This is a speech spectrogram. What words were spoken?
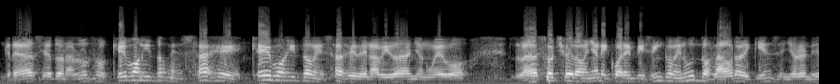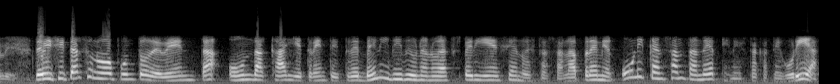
Gracias, don Alonso. Qué bonito mensaje, qué bonito mensaje de Navidad, Año Nuevo. Las 8 de la mañana y 45 minutos, la hora de quién, señora Nelly. De visitar su nuevo punto de venta, Honda Calle 33. Ven y vive una nueva experiencia en nuestra sala premium, única en Santander en esta categoría.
